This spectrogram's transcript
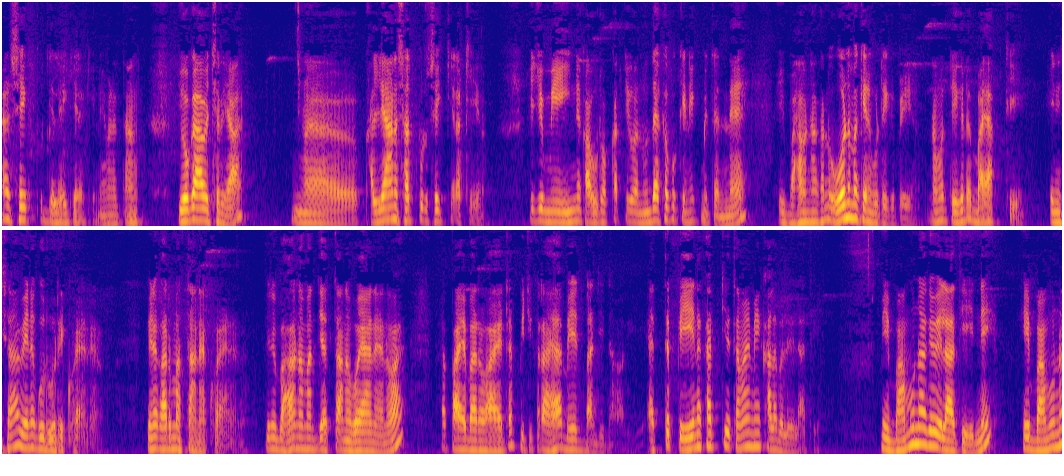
අශේක පුද්ගලයා කියලා කියනවා. එහෙම නැත්නම් යෝගාවචරයා කල්යාණ සත්පුරුෂෙක් කියලා කියනවා. ඉතින් මේ ඉන්න කවුරක්වත් ඒව නොදකපු කෙනෙක් මෙතන නැහැ. ඒ භාවනා කරන ඕනම කෙනෙකුට ඒක පේනවා. නමුත් ඒකට බයක් තියෙනවා. ඒ නිසා වෙන ගුරුවරෙක් හොයනවා. වෙන කර්මස්ථානයක් හොයනවා. වෙන භාවනා මධ්‍යස්ථාන හොයන යනවා. පය බර වායට පිටිකරහය බේත් බඳිනවා වගේ. ඇත්ත පේන කට්ටිය තමයි මේ කලබල වෙලා තියෙන්නේ. මේ බමුණගේ වෙලා තියෙන්නේ ඒ බමුණ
